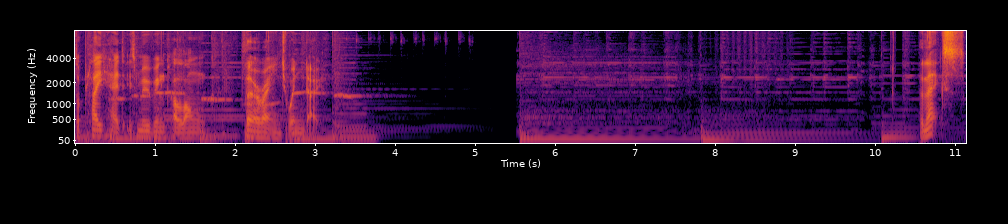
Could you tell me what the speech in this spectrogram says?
the playhead is moving along the arrange window. The next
